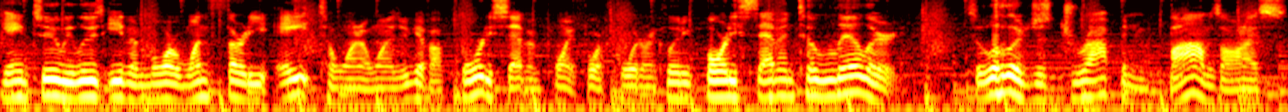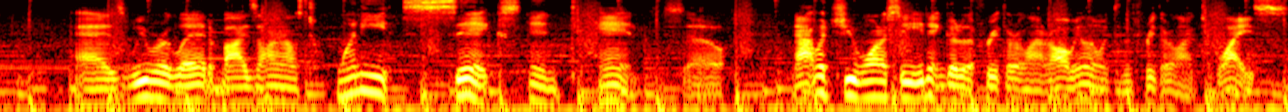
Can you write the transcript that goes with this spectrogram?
Game two, we lose even more, 138 to 101 as we give a 47 point fourth quarter, including 47 to Lillard. So Lillard just dropping bombs on us as we were led by Zion's 26 and 10. So not what you want to see. He didn't go to the free throw line at all. We only went to the free throw line twice.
